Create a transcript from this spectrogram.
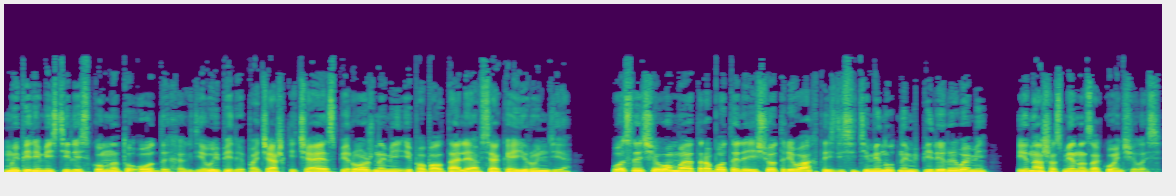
Мы переместились в комнату отдыха, где выпили по чашке чая с пирожными и поболтали о всякой ерунде. После чего мы отработали еще три вахты с десятиминутными перерывами, и наша смена закончилась.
